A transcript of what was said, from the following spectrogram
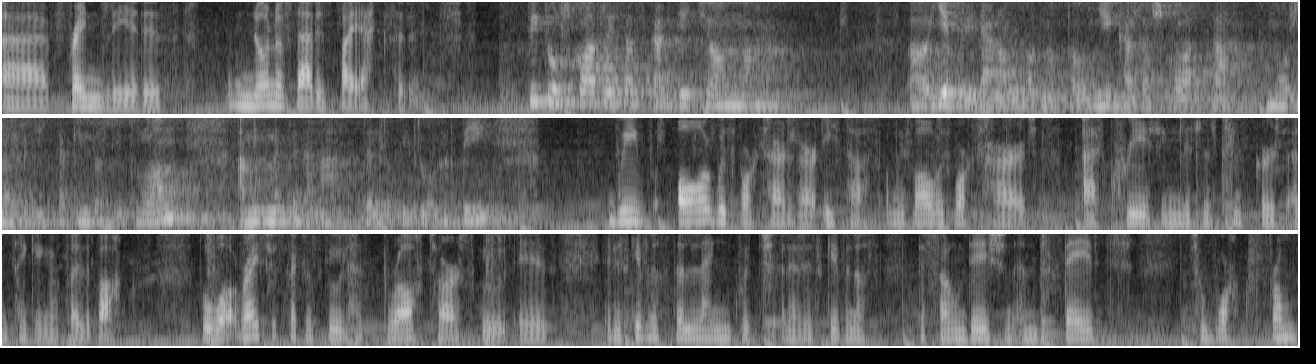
uh, friendly it is. None of that is by accident. Titul Škola priateľská k deťom je pridanou hodnotou. Nie každá škola sa môže hrdiť takýmto titulom a my sme teda na tento titul hrdí. We've always worked hard at our ethos and we've always worked hard at creating little thinkers and thinking outside the box. But what Rights Respect in School has brought to our school is it has given us the language and it has given us the foundation and the bed to work from.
